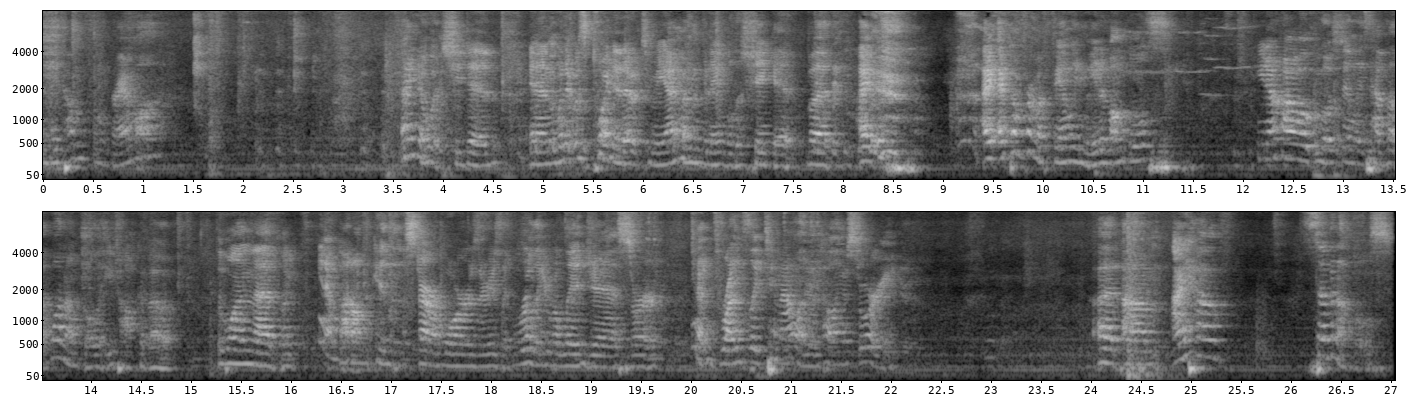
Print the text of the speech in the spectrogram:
And they come from grandma. I know what she did, and when it was pointed out to me, I haven't been able to shake it. But I, I, I come from a family made of uncles. You know how most families have that one uncle that you talk about, the one that like you know got all the kids into Star Wars, or he's like really religious, or know grunts like Tim Allen when telling a story. But um, I have seven uncles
